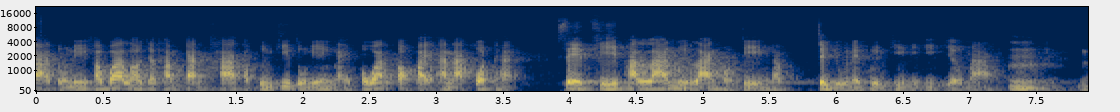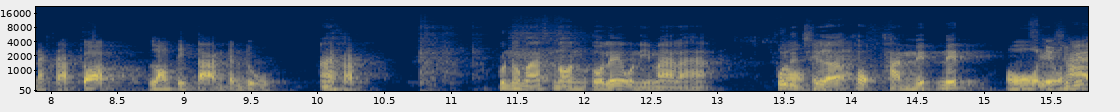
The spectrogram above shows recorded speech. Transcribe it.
กาสตรงนี้ครับว่าเราจะทำการค้ากับพื้นที่ตรงนี้ยังไง เพราะว่าต่อไปอนาคตนะฮะเศรษฐีพันล้านหมื่นล้านของจีนครับ จะอยู่ในพื้นที่นี้อีกเยอะมากอืมนะครับ ก็ลองติดตามกันดูนะครับ คุณโทมัสนนท์ตัวเลขวันนี้มาแล้วฮะผู้ติดเชื้อโอเคหกพันนิดนิดๆโอ้เสียชีวิตนิวไฮ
